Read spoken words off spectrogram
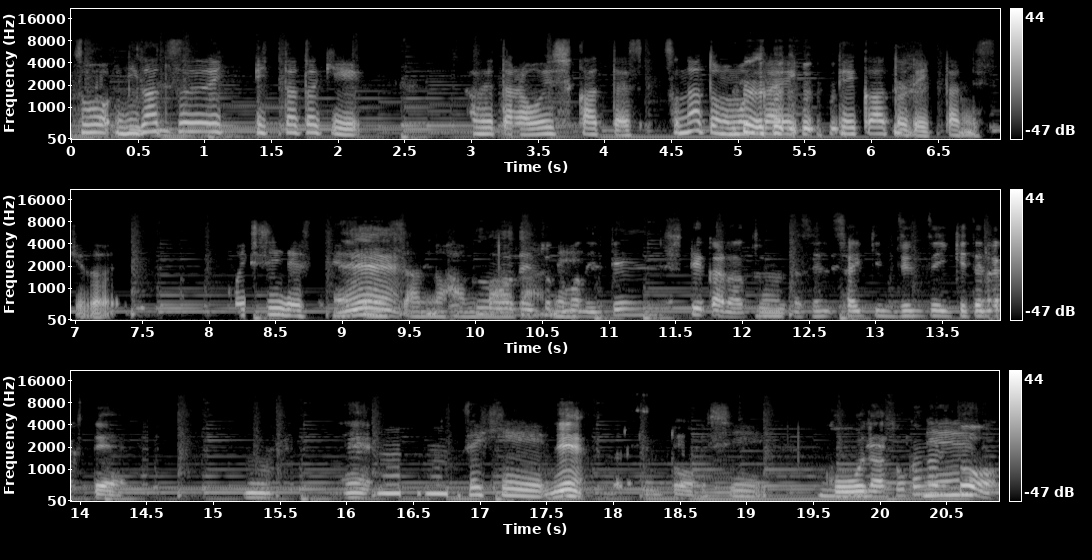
そう2月行った時食べたら美味しかったです。その後ももう一回テイクアウトで行ったんですけど、美味しいですね。ねさんのハン僕バーガもねちょっとまーね。だ移転してからというか、せん最近全然行けてなくて、うん、ねうんうんぜひね本当美味しい。こうだそう考えるねと、こ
